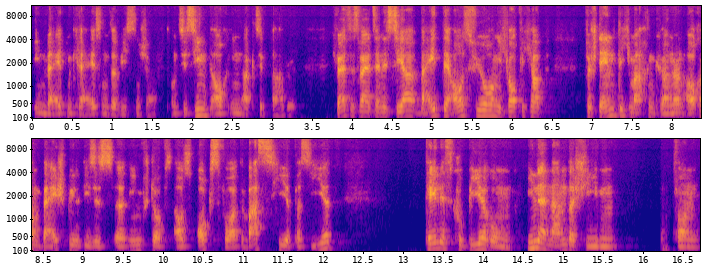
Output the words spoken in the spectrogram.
in weiten Kreisen der Wissenschaft und sie sind auch inakzeptabel. Ich weiß, das war jetzt eine sehr weite Ausführung. Ich hoffe, ich habe verständlich machen können, auch am Beispiel dieses äh, Impfstoffs aus Oxford, was hier passiert. Teleskopierung, Ineinanderschieben von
